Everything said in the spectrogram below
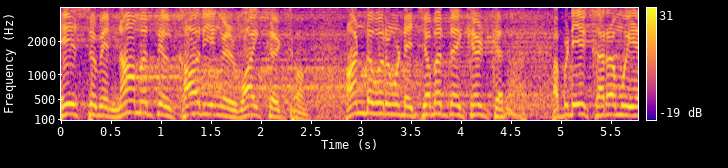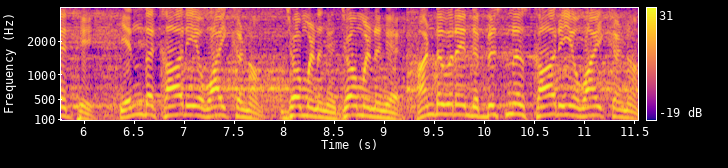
இயேசுவின் நாமத்தில் காரியங்கள் வாய்க்கட்டும். ஆண்டவர் உடைய ஜபத்தை கேட்கிறார். அப்படியே கரம் உயர்த்தி எந்த காரியம் வாய்க்கணும்? ஜோமனுங்க ஜோமனுங்க. ஆண்டவரை இந்த பிசினஸ் காரியம் வாய்க்கணும்.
